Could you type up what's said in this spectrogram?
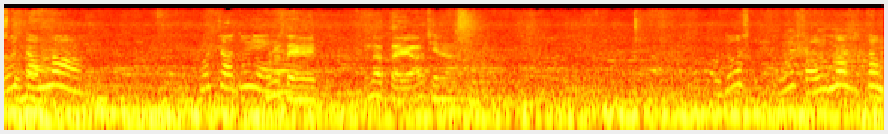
ha ha. Ủa tấm nó. Ủa cho tôi vậy. nó tên nó tên ở trên đó Ủa tôi ủa sợ nó tấm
